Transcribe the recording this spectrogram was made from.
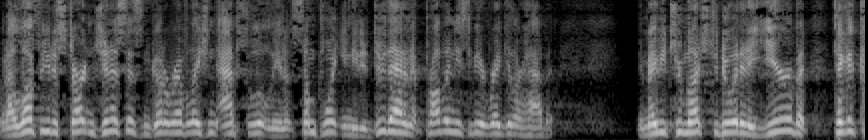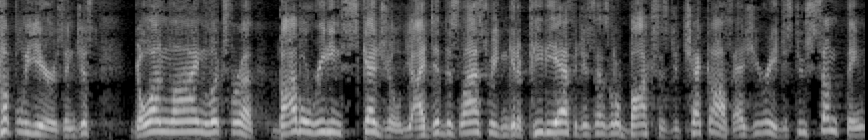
Would I love for you to start in Genesis and go to Revelation? Absolutely. And at some point, you need to do that, and it probably needs to be a regular habit. It may be too much to do it in a year, but take a couple of years and just go online, look for a Bible reading schedule. I did this last week and get a PDF. It just has little boxes to check off as you read. Just do something,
